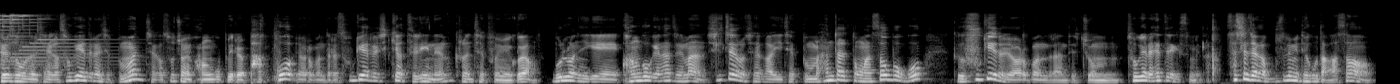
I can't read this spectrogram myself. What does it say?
그래서 오늘 제가 소개해드리는 제품은 제가 소정의 광고비를 받고 여러분들을 소개를 시켜드리는 그런 제품이고요. 물론 이게 광고긴 하지만 실제로 제가 이 제품을 한 달 동안 써보고 그 후기를 여러분들한테 좀 소개를 해드리겠습니다. 사실 제가 무슬림이 되고 나서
